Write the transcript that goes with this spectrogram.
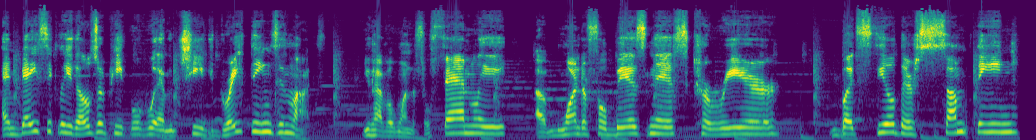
And basically, those are people who have achieved great things in life. You have a wonderful family, a wonderful business, career, but still there's something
